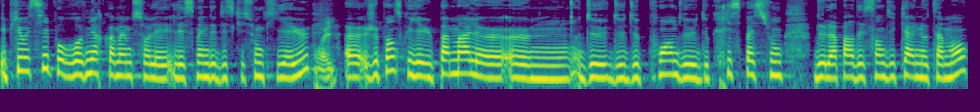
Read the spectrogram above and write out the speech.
Et puis aussi pour revenir quand même sur les, les semaines de discussion qu'il y a eu, Oui. je pense qu'il y a eu pas mal de, de- de points de, de crispation de la part des syndicats, notamment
